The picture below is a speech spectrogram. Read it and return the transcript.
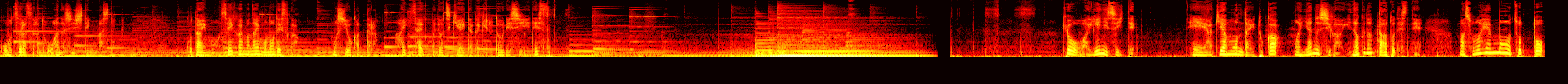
こうつらつらとお話ししてみました。答えも正解もないものですがもしよかったらはい最後までお付き合いいただけると嬉しいです。今日は家について、えー、空き家問題とか、まあ、家主がいなくなった後ですね、まあ、その辺もちょっと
